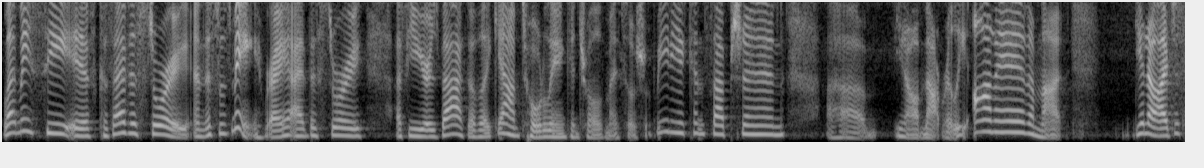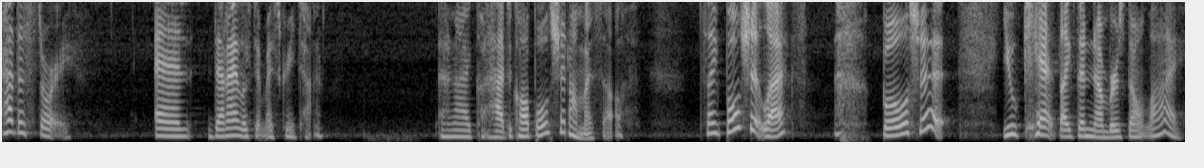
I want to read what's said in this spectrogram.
Let me see if, because I have this story, and this was me, right? I had this story a few years back of like, yeah, I'm totally in control of my social media consumption. Um, you know, I'm not really on it. I'm not, you know, I just had this story. And then I looked at my screen time and I had to call bullshit on myself It's like bullshit, Lex. bullshit. You can't, like, the numbers don't lie.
